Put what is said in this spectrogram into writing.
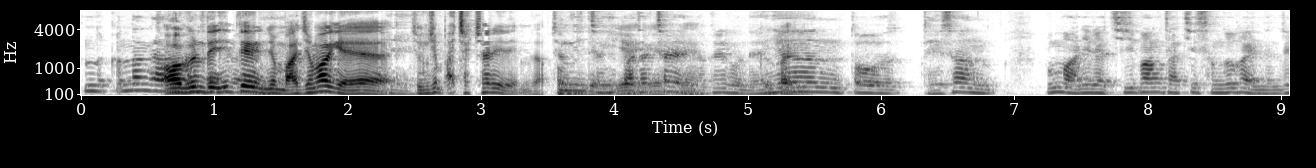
끝 끝난 거. 아 그런데 이때 이제 마지막에 예. 정신 바짝 차려야 됩니다. 정신. 정신 예, 바짝 예, 차려야 예. 그리고 내년 또 대선 뿐만 아니라 지방자치 선거가 있는데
